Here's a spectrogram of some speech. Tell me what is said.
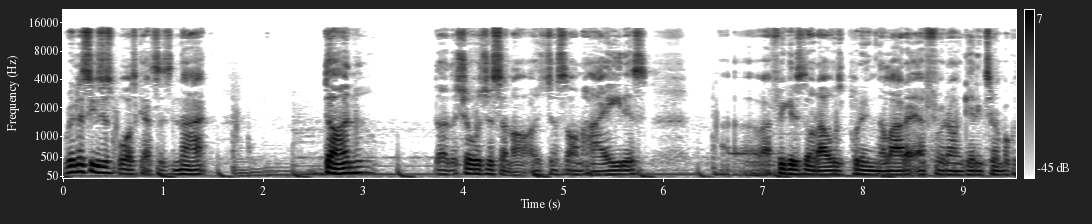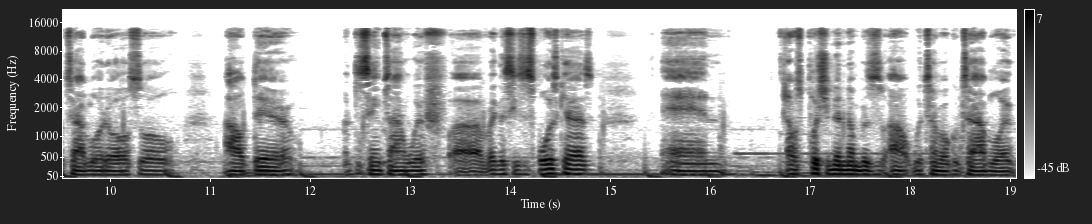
Regular season sportscast is not done. The, the show is just on it's just on hiatus. Uh, I figured as though I was putting a lot of effort on getting Turnbuckle Tabloid also out there at the same time with uh, regular season sportscast, and I was pushing the numbers out with Turnbuckle Tabloid,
